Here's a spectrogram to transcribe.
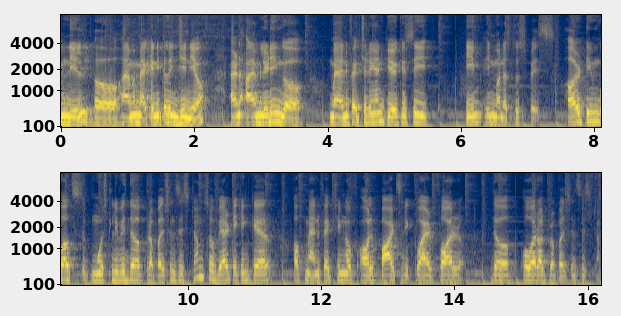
am Neel. Uh, I am a mechanical engineer and I am leading uh, manufacturing and QAQC team in Manastu Space. Our team works mostly with the propulsion system, so we are taking care of manufacturing of all parts required for the overall propulsion system.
